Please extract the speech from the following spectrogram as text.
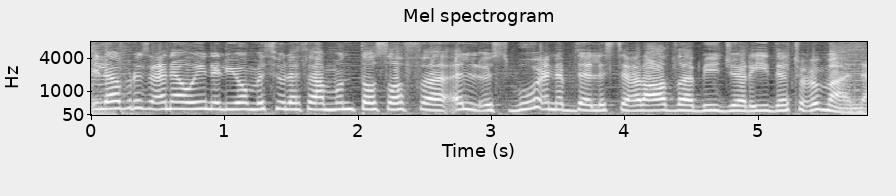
إلى أبرز عناوين اليوم الثلاثاء منتصف الأسبوع نبدأ الاستعراض بجريدة عمان.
